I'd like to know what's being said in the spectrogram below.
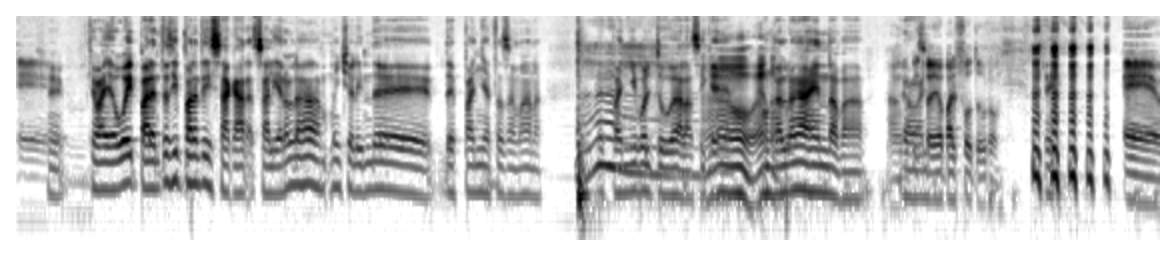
Eh, Sí. Que vaya, güey, paréntesis, paréntesis, sacar, salieron las Michelin de, de España esta semana. De España y Portugal, así que Ah, bueno, pónganlo pues. en agenda para a un grabar. episodio para el futuro. Sí. Eh,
